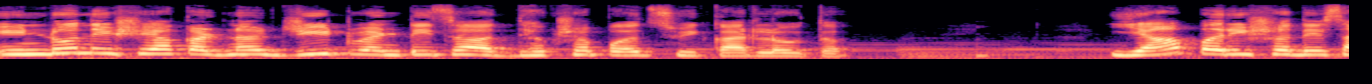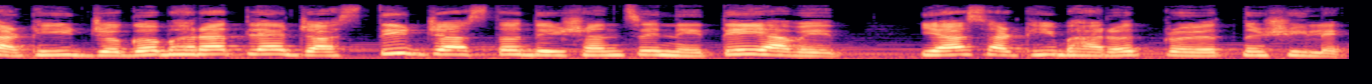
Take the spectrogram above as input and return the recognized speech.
इंडोनेशियाकडनं जी ट्वेंटीचं अध्यक्षपद स्वीकारलं होतं. या परिषदेसाठी जगभरातल्या जास्तीत जास्त देशांचे नेते यावेत यासाठी भारत प्रयत्नशील आहे.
